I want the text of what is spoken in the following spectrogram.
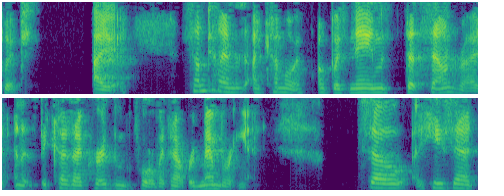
which I sometimes I come up with names that sound right, and it's because I've heard them before without remembering it. So he said,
